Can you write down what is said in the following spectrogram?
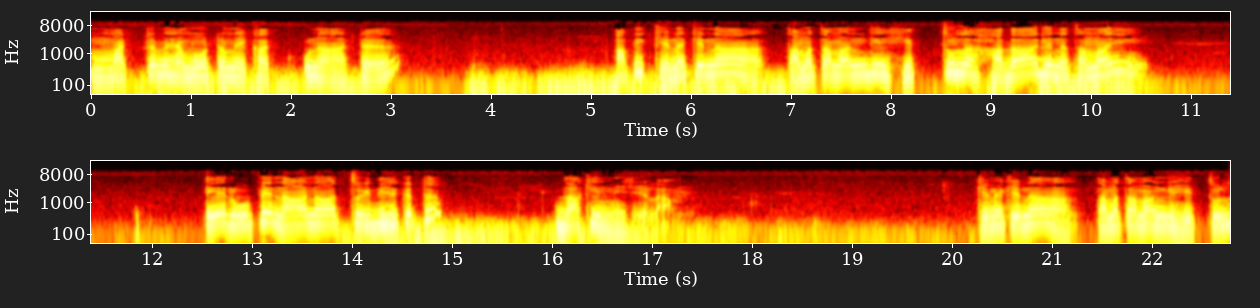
මට්ටම හැමෝටම එකක් වුණාට අපි කෙනකෙනා තම තමන්ගේ හිත තුල හදාගෙන තමයි ඒ රූපේ නානාත්ව විදිහකට දකින්නේ කියලා. කෙනකෙනා තම තමන්ගේ හිත තුල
